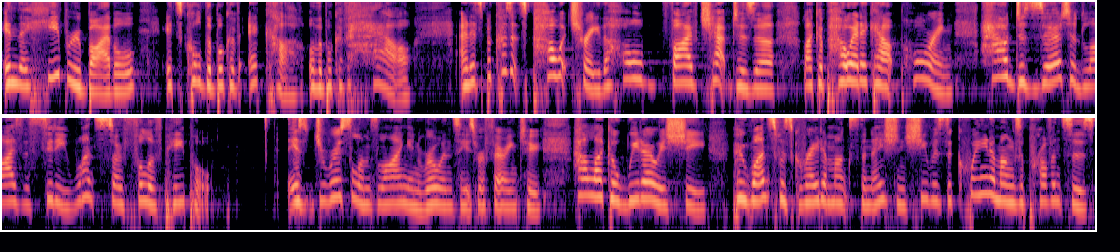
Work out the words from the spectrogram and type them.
in the Hebrew Bible, it's called the book of Ekka or the book of How. And it's because it's poetry. The whole five chapters are like a poetic outpouring. How deserted lies the city, once so full of people is Jerusalem's lying in ruins, he's referring to. How like a widow is she, who once was great amongst the nations. She was the queen amongst the provinces,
